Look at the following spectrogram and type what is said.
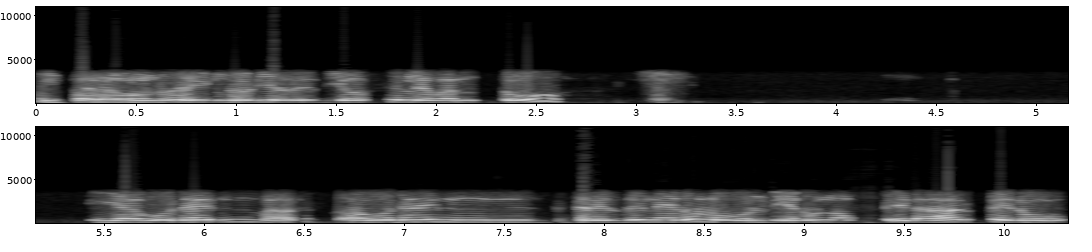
Y para honra y gloria de Dios se levantó. Y ahora en mar- ahora en 3 de enero lo volvieron a operar, pero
